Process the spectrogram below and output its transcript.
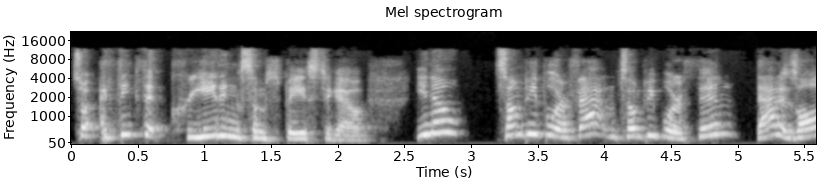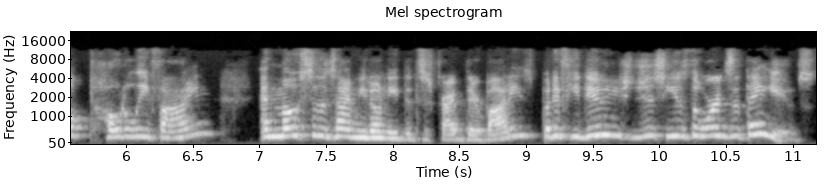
So I think that creating some space to go, you know, some people are fat and some people are thin. That is all totally fine. And most of the time, you don't need to describe their bodies. But if you do, you should just use the words that they use.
